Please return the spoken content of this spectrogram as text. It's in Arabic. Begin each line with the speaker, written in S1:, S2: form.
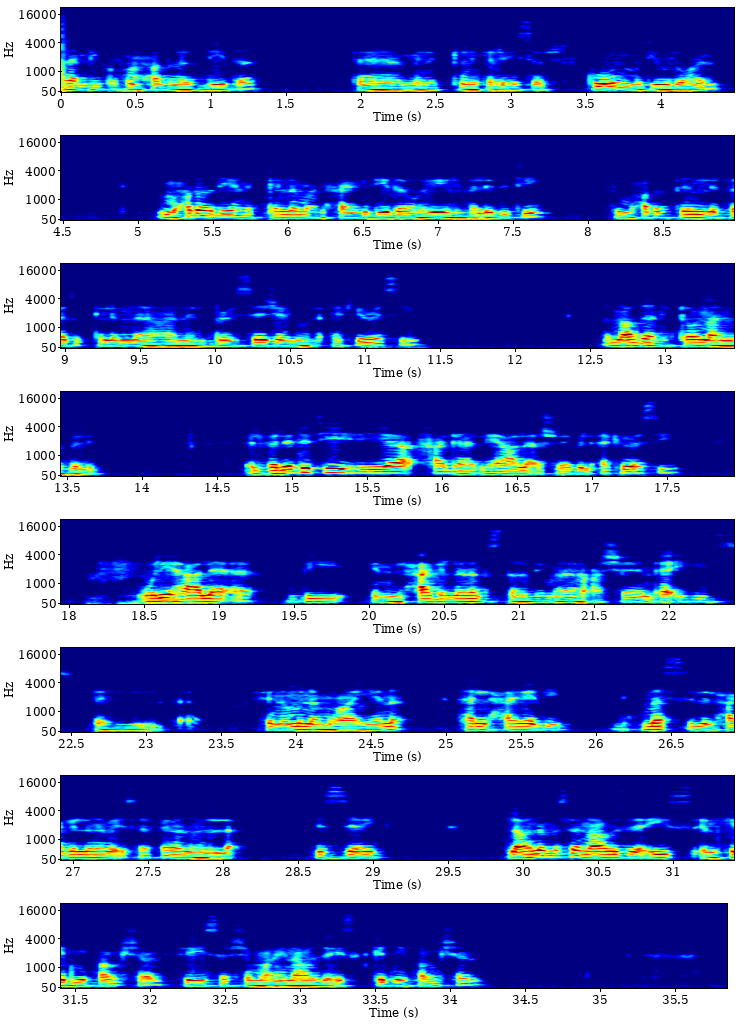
S1: أهلا بيكم في محاضرة جديدة آه، من ال clinical research school module 1 المحاضرة دي هنتكلم عن حاجة جديدة وهي ال validity في المحاضرتين اللي فاتوا اتكلمنا عن ال precision وال accuracy. النهاردة هنتكلم عن ال validity ال validity هي حاجة ليها علاقة شوية بال accuracy وليها علاقة بإن الحاجة اللي أنا بستخدمها عشان أقيس phenomena معينة هل الحاجة دي بتمثل الحاجة اللي أنا بقيسها فعلا ولا لأ؟ إزاي؟ لو أنا مثلا عاوز أقيس ال kidney function في research معين عاوز أقيس ال kidney function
